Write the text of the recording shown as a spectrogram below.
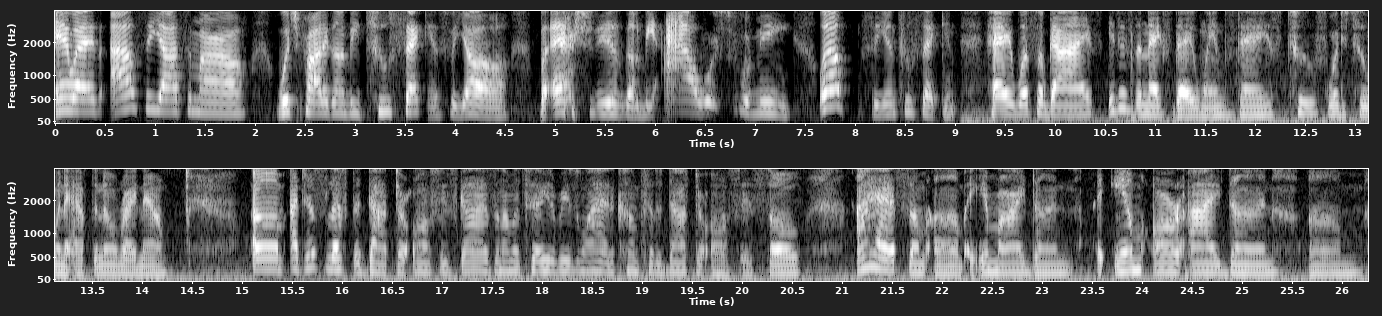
Anyways, I'll see y'all tomorrow, which probably going to be two seconds for y'all. But actually, it's going to be hours for me. Well, see you in two seconds. Hey, what's up, guys? It is the next day, Wednesday. It's 2.42 in the afternoon right now. Um, I just left the doctor office, guys, and I'm going to tell you the reason why I had to come to the doctor office. So, I had some um, MRI done, a MRI done um,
